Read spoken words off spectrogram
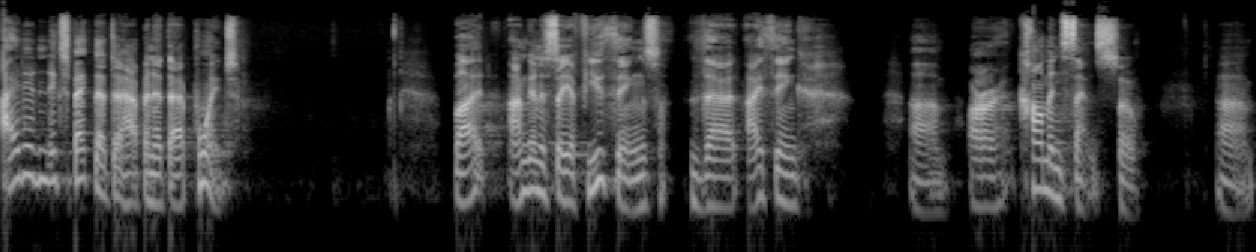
I didn't expect that to happen at that point. But I'm going to say a few things that I think um, are common sense. So um,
